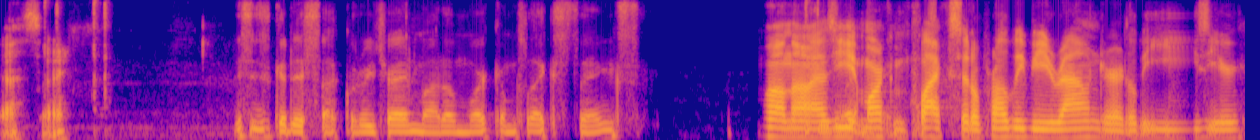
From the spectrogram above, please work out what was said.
Yeah, sorry. This is gonna suck when we try and model more complex things. Well, no, as you get more complex, it'll probably be rounder. It'll be easier.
